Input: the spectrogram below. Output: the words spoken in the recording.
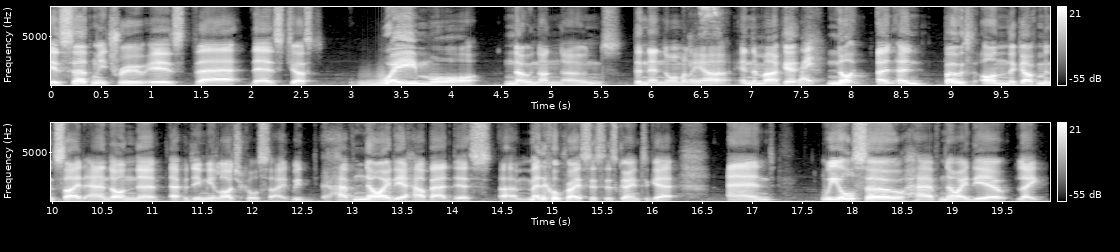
is certainly true is that there's just way more known unknowns than there normally yes. are in the market. Right. Not and, and, both on the government side and on the epidemiological side, we have no idea how bad this um, medical crisis is going to get, and we also have no idea, like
